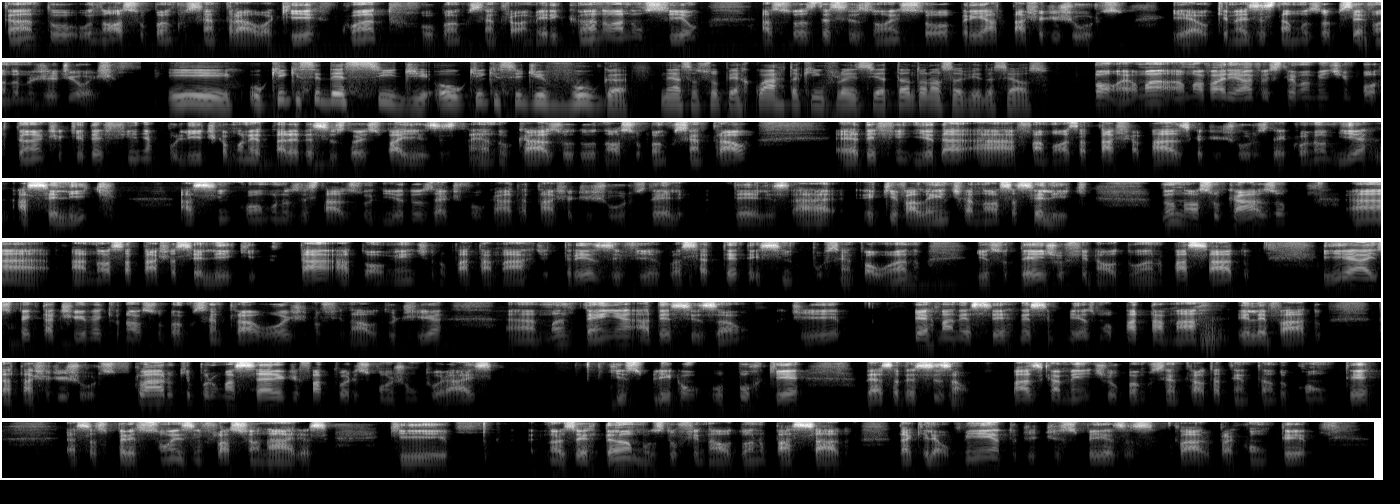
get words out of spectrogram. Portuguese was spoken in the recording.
tanto o nosso Banco Central aqui quanto o Banco Central americano anunciam as suas decisões sobre a taxa de juros. E é o que nós estamos observando no dia de hoje. E o que, que se decide ou o que, que se divulga nessa super quarta que influencia tanto a nossa vida, Celso? Bom, é uma, é uma variável extremamente importante que define a política monetária desses dois países. Né? No caso do nosso Banco Central, é definida a famosa taxa básica de juros da economia, a Selic, assim como nos Estados Unidos é divulgada a taxa de juros dele, deles, a equivalente à nossa Selic. No nosso caso, a, a nossa taxa Selic está atualmente no patamar de 13,75% ao ano, isso desde o final do ano passado, e a expectativa é que o nosso Banco Central, hoje, no final do dia, uh, mantenha a decisão de permanecer nesse mesmo patamar elevado da taxa de juros. Claro que por uma série de fatores conjunturais que explicam o porquê dessa decisão. Basicamente, o Banco Central está tentando conter essas pressões inflacionárias que nós herdamos do final do ano passado, daquele aumento de despesas, claro, para conter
